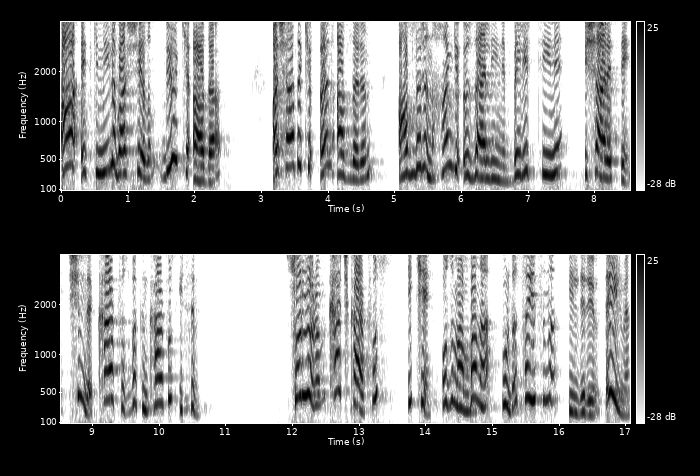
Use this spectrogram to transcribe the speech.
A etkinliğiyle başlayalım. Diyor ki A'da aşağıdaki ön adların adların hangi özelliğini belirttiğini işaretleyin. Şimdi karpuz bakın karpuz isim. Soruyorum kaç karpuz? 2. O zaman bana burada sayısını bildiriyor değil mi?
